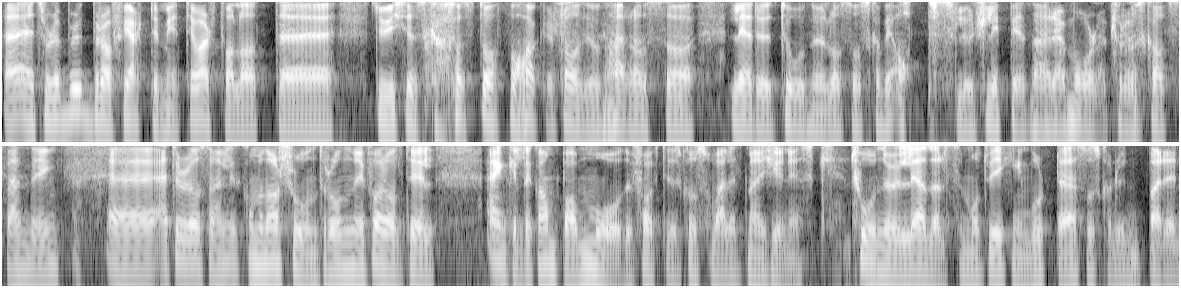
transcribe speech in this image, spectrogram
Eh, jeg tror det blir bra for hjertet mitt i hvert fall at uh, du ikke skal stå på Aker stadion her og så lede ut 2-0, og så skal vi absolutt slippe inn det målet for å skape spenning. Uh, jeg tror det er også en litt kombinasjon, Trond, i forhold til enkelte kamper må du faktisk også være litt mer kynisk. 2-0 ledelse mot Viking borte, så skal du bare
